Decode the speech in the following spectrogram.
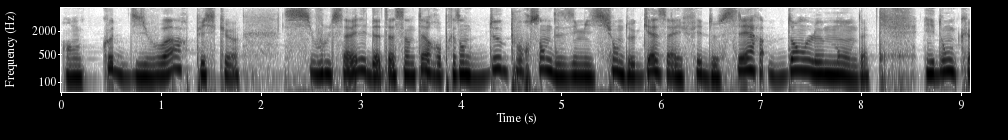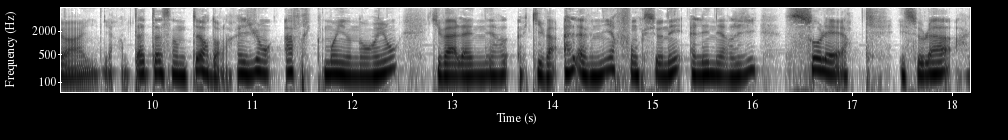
en Côte d'Ivoire, puisque si vous le savez, les data centers représentent 2% des émissions de gaz à effet de serre dans le monde. Et donc, euh, il y a un data center dans la région Afrique-Moyen-Orient qui va à l'avenir fonctionner à l'énergie solaire. Et cela à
